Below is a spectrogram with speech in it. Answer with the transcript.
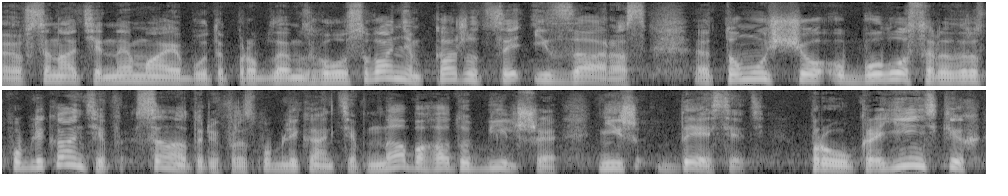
е, в сенаті не має бути проблем з голосуванням. Кажу це і зараз, тому що було серед республіканців, сенаторів республіканців набагато більше ніж 10 проукраїнських.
